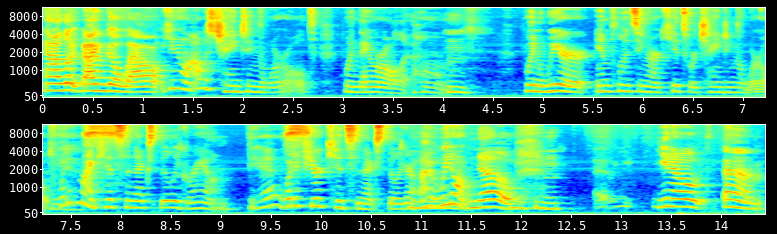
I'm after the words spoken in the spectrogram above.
And I look back and go, wow, you know, I was changing the world when they were all at home. Mm. When we're influencing our kids, we're changing the world. What if my kid's the next Billy Graham? Yes. What if your kid's the next Billy Graham? Mm-hmm. we don't know. Uh, you know, um,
